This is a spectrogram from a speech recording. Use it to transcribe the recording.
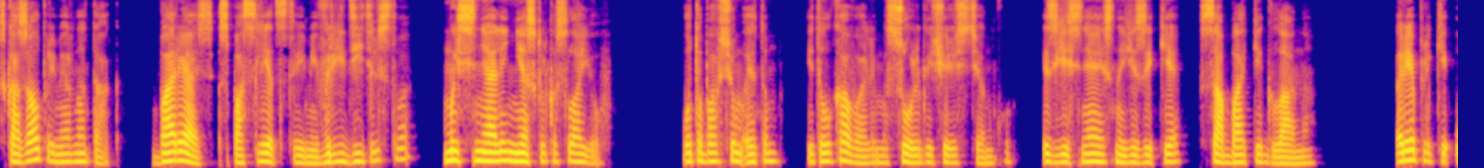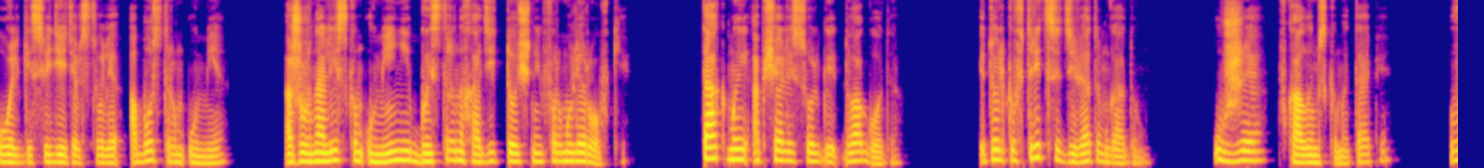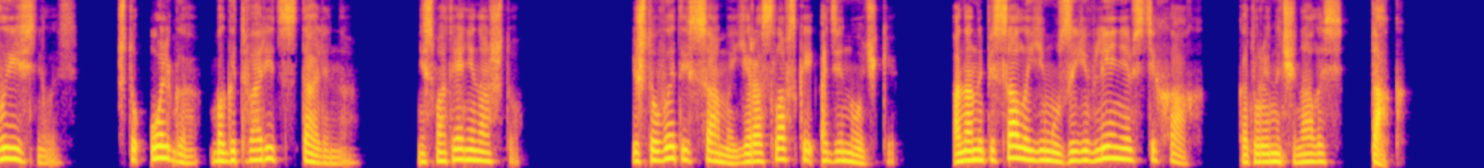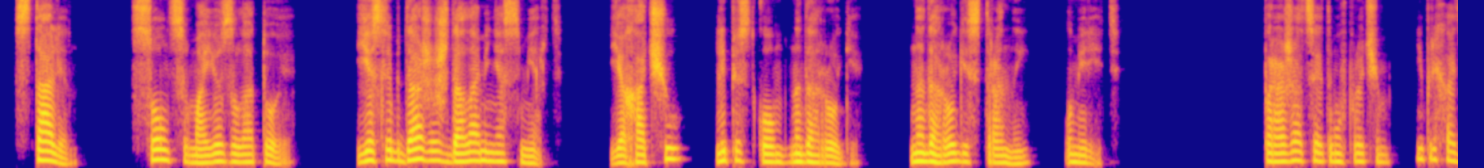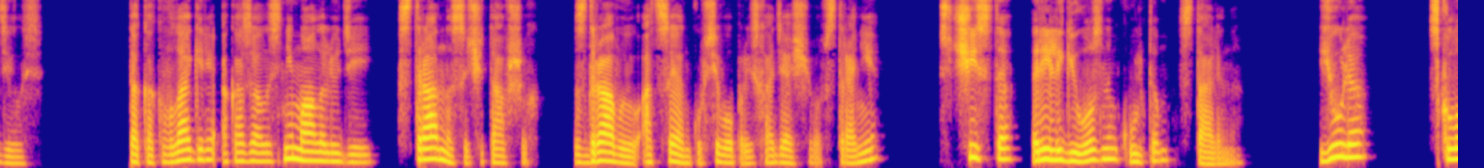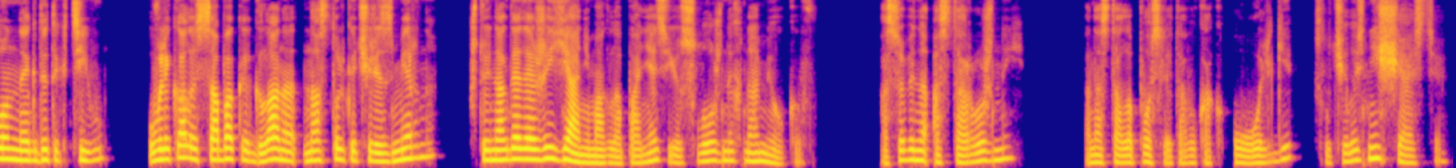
Сказал примерно так. Борясь с последствиями вредительства, мы сняли несколько слоев. Вот обо всем этом и толковали мы с Ольгой через стенку, изъясняясь на языке собаки Глана. Реплики Ольги свидетельствовали об остром уме, о журналистском умении быстро находить точные формулировки. Так мы общались с Ольгой два года. И только в 1939 году, уже в колымском этапе, выяснилось, что Ольга боготворит Сталина, несмотря ни на что. И что в этой самой ярославской одиночке она написала ему заявление в стихах, которое начиналось так. «Сталин, солнце мое золотое, если б даже ждала меня смерть, я хочу лепестком на дороге, на дороге страны умереть. Поражаться этому, впрочем, не приходилось, так как в лагере оказалось немало людей, странно сочетавших здравую оценку всего происходящего в стране с чисто религиозным культом Сталина. Юля, склонная к детективу, увлекалась собакой Глана настолько чрезмерно, что иногда даже я не могла понять ее сложных намеков. Особенно осторожной она стала после того, как у Ольги случилось несчастье,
